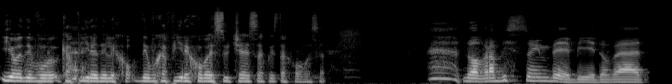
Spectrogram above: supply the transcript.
Io devo capire, delle co- devo capire come è successa questa cosa. Lo avrà visto in Baby, dove è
